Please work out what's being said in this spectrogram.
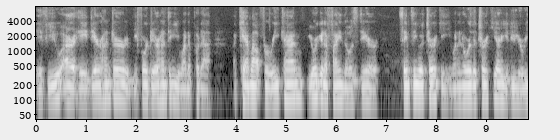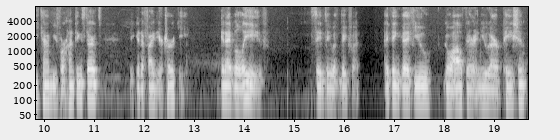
if you are a deer hunter before deer hunting you want to put a, a cam out for recon you're going to find those deer same thing with turkey you want to know where the turkey are you do your recon before hunting starts you're going to find your turkey and i believe same thing with bigfoot i think that if you go out there and you are patient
